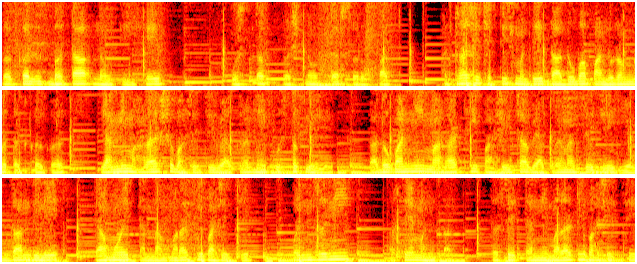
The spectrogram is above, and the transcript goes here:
प्रकल्भता नव्हती. हे पुस्तक प्रश्नोत्तर स्वरूपात अठराशे छत्तीसमध्ये दादोबा पांडुरंग तटकरकर यांनी महाराष्ट्र भाषेचे व्याकरण हे पुस्तक लिहिले. दादोबांनी मराठी भाषेच्या व्याकरणाचे जे योगदान दिले त्यामुळे त्यांना मराठी भाषेचे पंजनी असे म्हणतात. तसेच त्यांनी मराठी भाषेचे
